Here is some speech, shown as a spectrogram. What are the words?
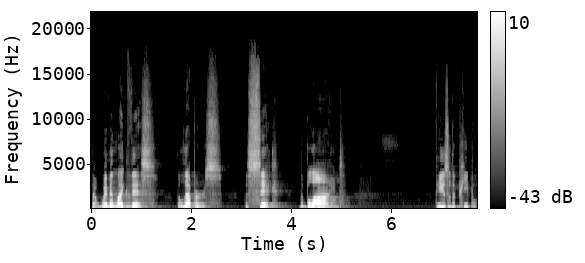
that women like this, the lepers, the sick, the blind, these are the people.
